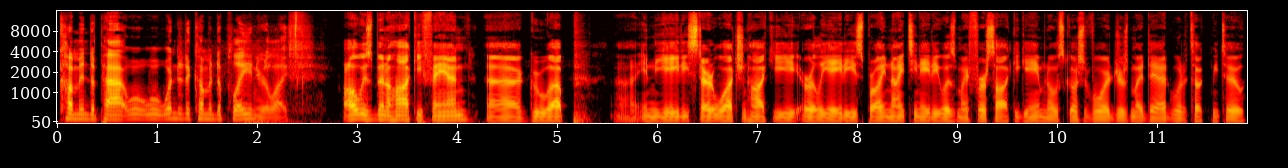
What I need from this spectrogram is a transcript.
come into pat? When did it come into play in your life? Always been a hockey fan. Uh, grew up uh, in the 80s, started watching hockey early 80s. Probably 1980 was my first hockey game. Nova Scotia Voyageurs, my dad would have took me to.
